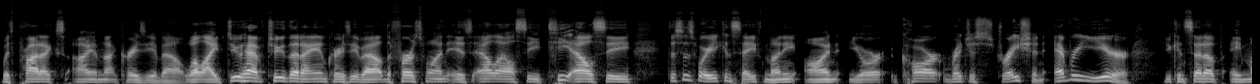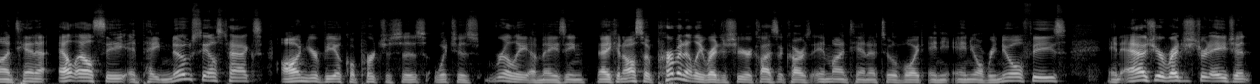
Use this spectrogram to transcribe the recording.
with products I am not crazy about. Well, I do have two that I am crazy about. The first one is LLC TLC. This is where you can save money on your car registration every year. You can set up a Montana LLC and pay no sales tax on your vehicle purchases, which is really amazing. Now, you can also permanently register your classic cars in Montana to avoid any annual renewal fees. And as your registered agent,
